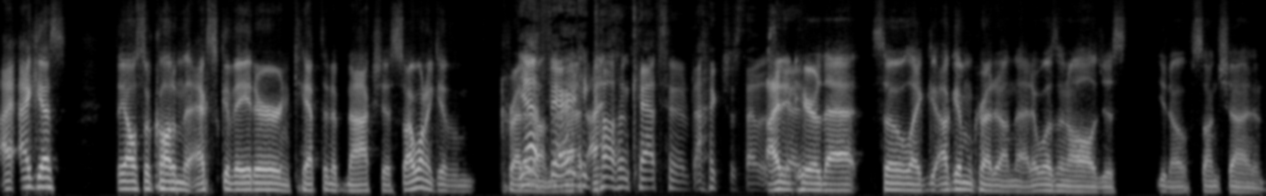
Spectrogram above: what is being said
i, I guess they also called him the excavator and Captain Obnoxious. So I want to give him credit. yeah, on Faraday that. I, called him Captain Obnoxious. That was I didn't hear that. So like I'll give him credit on that. It wasn't all just, you know, sunshine and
